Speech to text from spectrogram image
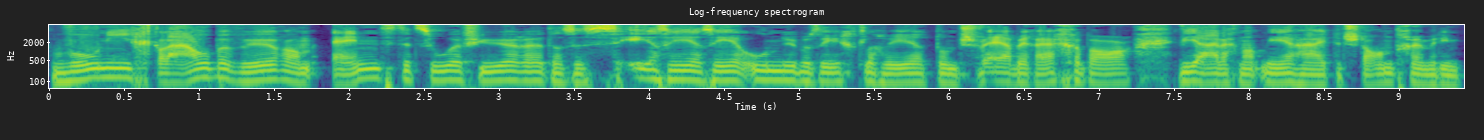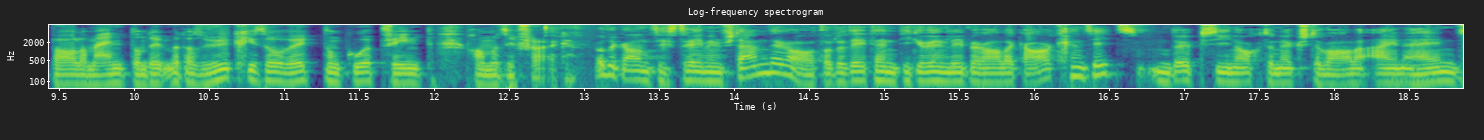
wo ich glaube, würde am Ende dazu führen, dass es sehr, sehr, sehr unübersichtlich wird und schwer berechenbar, wie eigentlich noch die Mehrheiten zustande kommen im Parlament. Und ob man das wirklich so will und gut findet, kann man sich fragen. Oder ganz extrem im Ständerat. Oder dort haben die Grünen Liberalen gar keinen Sitz. Und ob sie nach der nächsten Wahl einen haben,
